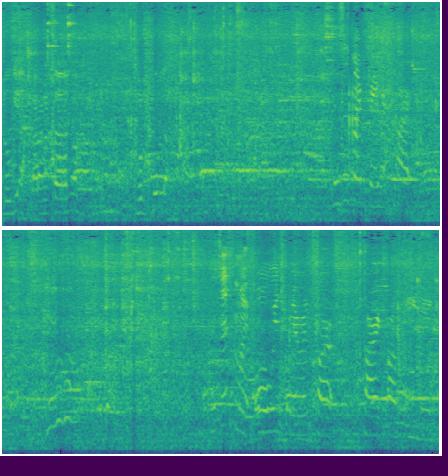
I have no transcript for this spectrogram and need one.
Lugi ah, parang nasa ano, murpok ah. This is my favorite part. this is my always favorite part, part of eating.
